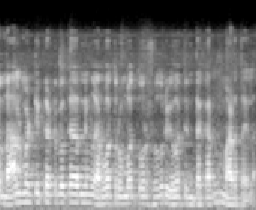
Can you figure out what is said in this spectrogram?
ಒಂದು ಆಲ್ಮಟ್ಟಿ ಕಟ್ಟಬೇಕಾದ್ರೆ ನಿಮ್ಗೆ ಅರವತ್ತೊಂಬತ್ತು ವರ್ಷ ಹೋದ್ರೆ ಇವತ್ತಿನ ತಕ್ಕ ಮಾಡ್ತಾ ಇಲ್ಲ.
